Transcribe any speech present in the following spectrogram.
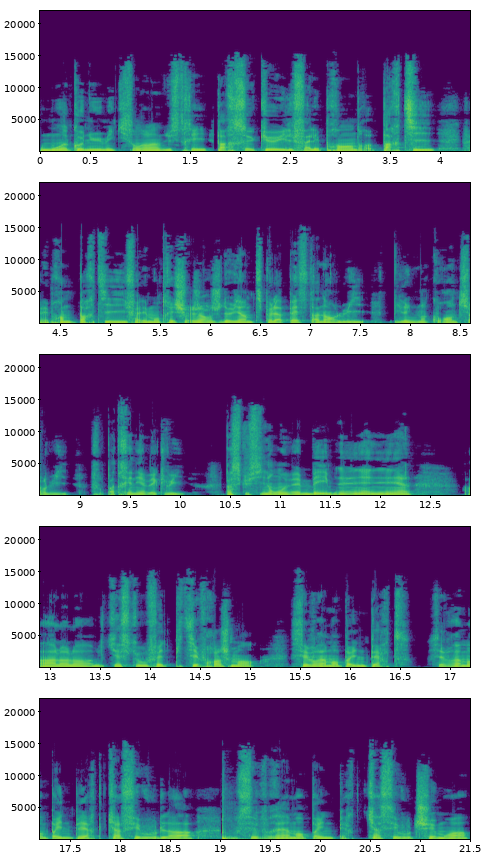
ou moins connus, mais qui sont dans l'industrie, parce que il fallait prendre parti, il fallait prendre parti, il fallait montrer, genre je deviens un petit peu la peste. Ah non, lui, il a une main courante sur lui. Faut pas traîner avec lui, parce que sinon MB, ah là là, mais qu'est-ce que vous faites? Pitié, franchement c'est vraiment pas une perte. C'est vraiment pas une perte. Cassez-vous de là. C'est vraiment pas une perte. Cassez-vous de chez moi.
